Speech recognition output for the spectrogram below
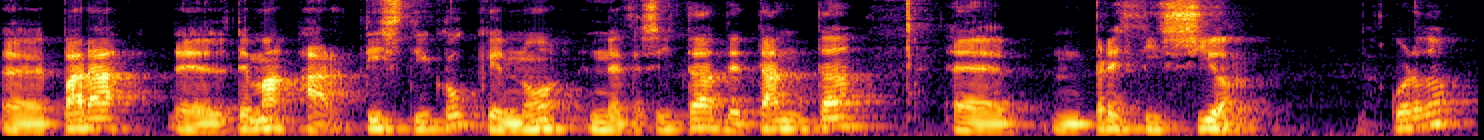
eh, para el tema artístico que no necesita de tanta eh, precisión. ¿De acuerdo?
